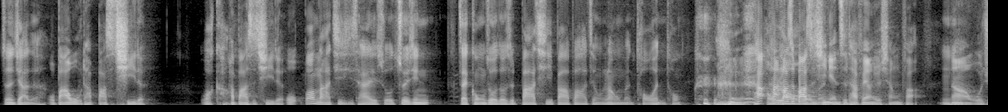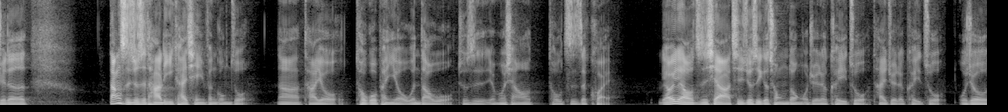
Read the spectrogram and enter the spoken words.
真的假的？我八五，他八十七的。我靠，他八十七的，我不知道哪几集才说最近在工作都是八七八八这种，让我们头很痛。他他他是八十七年次，他非常有想法。那我觉得当时就是他离开前一份工作，那他有透过朋友问到我，就是有没有想要投资这块，聊一聊之下，其实就是一个冲动，我觉得可以做，他也觉得可以做，我就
